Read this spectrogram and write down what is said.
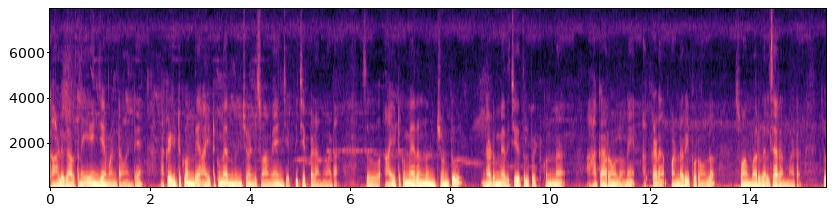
కాళ్ళు కాలుతున్నాయి ఏం చేయమంటాం అంటే అక్కడ ఇటుక ఉంది ఆ ఇటుక మీద నుంచోండి స్వామి అని చెప్పి చెప్పాడనమాట సో ఆ ఇటుక మీద నుంచుంటూ నడుము మీద చేతులు పెట్టుకున్న ఆకారంలోనే అక్కడ పండరీపురంలో స్వామివారు వెలిచారనమాట సో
